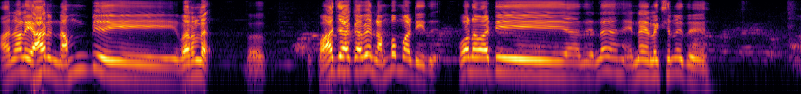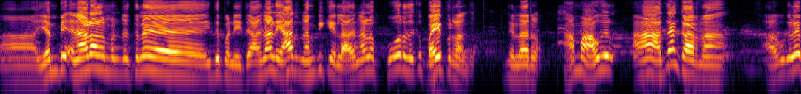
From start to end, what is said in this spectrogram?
அதனால் யாரும் நம்பி வரலை. இப்போ பாஜகவே நம்ப மாட்டேங்குது. போன வாட்டி அது என்ன என்ன எலெக்ஷன் இது? எம்பி நாடாளுமன்றத்தில் இது பண்ணிட்டு அதனால் யாரும் நம்பிக்கை இல்லை. அதனால் போகிறதுக்கு பயப்படுறாங்க எல்லோரும். ஆமாம் அவங்க ஆ அதுதான் காரணம். அவங்களே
